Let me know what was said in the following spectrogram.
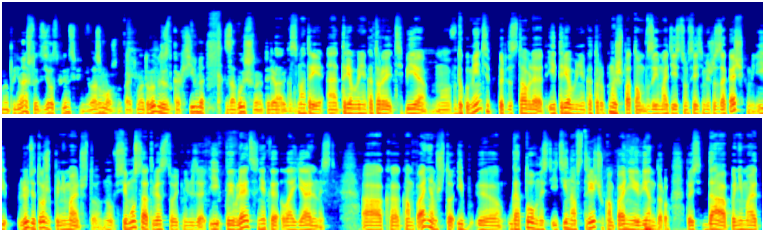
И мы понимаем, что это сделать, в принципе, невозможно. Поэтому это выглядит как сильно завышенное требование. Смотри, а требования, которые тебе в документе предоставляют, и требования, которые мы же потом взаимодействуем с этими же заказчиками, и люди тоже понимают, что ну, всему соответствовать нельзя. И появляется некая лояльность а, к компаниям, что и э, готовность идти навстречу компании-вендору. То есть, да, понимают,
